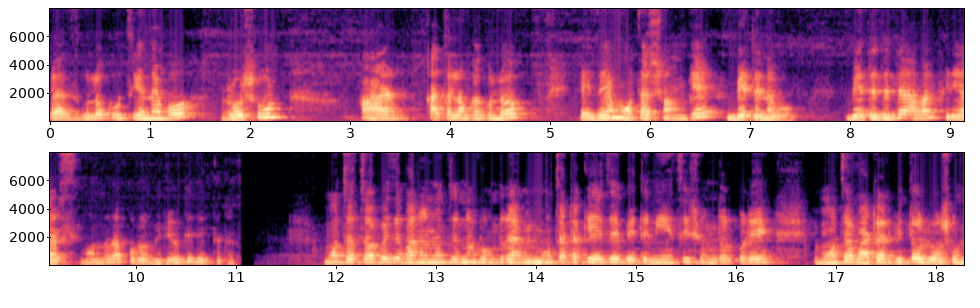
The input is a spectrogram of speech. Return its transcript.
পেঁয়াজগুলো কুচিয়ে নেব রসুন আর কাঁচা লঙ্কাগুলো এই যে মোচার সঙ্গে বেটে নেব। বেটে টেটে আবার ফিরে আসছি। বন্ধুরা, পুরো ভিডিওটি দেখতে থাকো মোচার চপে যে বানানোর জন্য বন্ধুরা, আমি মোচাটাকে এই যে বেটে নিয়েছি সুন্দর করে। মোচা বাটার ভিতর রসুন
